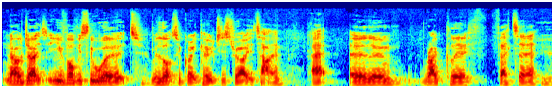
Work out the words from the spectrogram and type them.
Now, Jack, you've obviously worked with lots of great coaches throughout your time at Irlam, Radcliffe, Feta, Yeah.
